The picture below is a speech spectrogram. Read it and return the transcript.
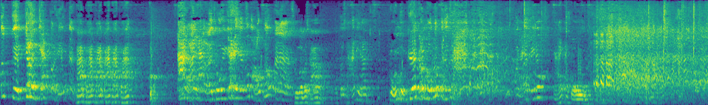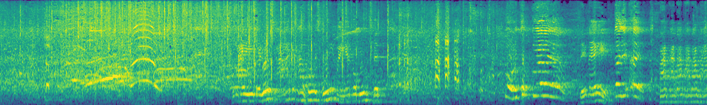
Tức ghê chơi nhạc có hiểu nè. Phạt phạt phạt phạt phạt phạt à lại lại lại xui ghê rồi có một nút à xui có sao không? Tôi xả đi ha. Trời một ghê trời một thì được xả. Hồi nãy anh mấy nút nhảy tao bù mày mày muốn xả chứ tao không có xui mày nha con muốn xin Trời tức ghê à điểm đi Đây đây đây phạt phạt phạt phạt phạt phạt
